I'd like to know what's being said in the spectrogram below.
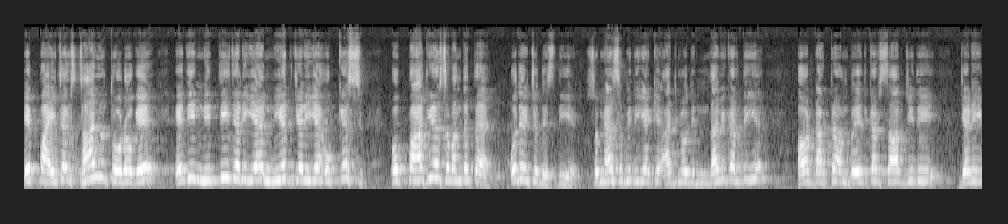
ਇਹ ਭਾਈਚਾਰਕ ਸਥਾਨ ਨੂੰ ਤੋੜੋਗੇ, ਇਹਦੀ ਨੀਤੀ ਜਿਹੜੀ ਹੈ ਨੀਅਤ ਜਿਹੜੀ ਹੈ, ਉਹ ਕਿਸ, ਉਹ ਪਾਰਟੀ ਨਾਲ ਸੰਬੰਧਿਤ ਹੈ, ਉਹਦੇ ਵਿੱਚੋਂ ਦਿਸਦੀ ਹੈ। ਸੋ ਮੈਂ ਸਮਝਦੀ ਹਾਂ ਕਿ ਅੱਜ ਮੈਂ ਉਹਦੀ ਨਿੰਦਾ ਵੀ ਕਰਦੀ ਹੈ ਔਰ ਡਾਕਟਰ ਅੰਬੇਦਕਰ ਸਾਹਿਬ ਜੀ ਦੀ ਜਿਹੜੀ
